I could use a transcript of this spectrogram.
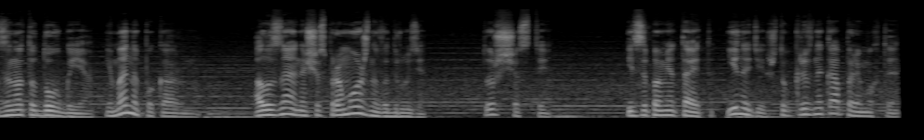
занадто довго я, і мене покарано. Але знаю, на що спроможні ви, друзі. Тож щасти. І запам'ятайте, іноді, щоб кривника перемогти,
